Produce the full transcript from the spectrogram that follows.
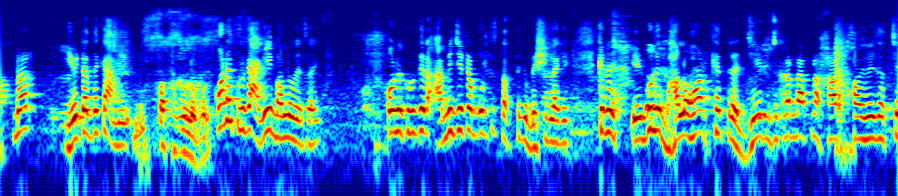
আপনার ইয়েটা দেখে আমি কথাগুলো বল। অনেক রোগী আগেই ভালো হয়ে যায়। অনেক রোগীর আমি যেটা বলতেছি তার থেকে বেশি লাগে। কেন এগুলি ভালো হওয়ার ক্ষেত্রে যে যেখানে আপনার হাড় ক্ষয় হয়ে যাচ্ছে,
